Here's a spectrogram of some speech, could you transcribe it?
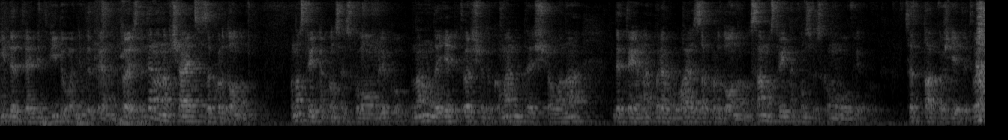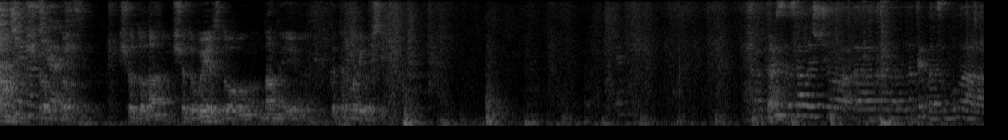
їде для відвідування дитини. Тобто дитина навчається за кордоном. Вона стоїть на консульському обліку, вона надає підтверджуючі документи, що вона дитина перебуває за кордоном, саме стоїть на консульському обліку. Це також є підтвердження щодо, щодо, да, щодо виїзду даної категорії осіб. Ви сказали, що, е, наприклад, забула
